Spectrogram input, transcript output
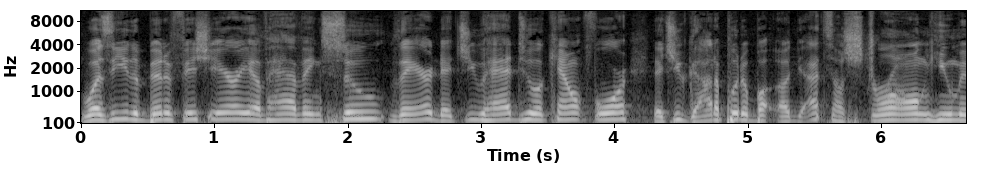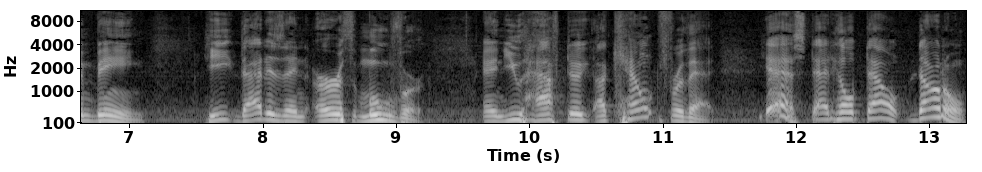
Was he the beneficiary of having Suh there that you had to account for? That you got to put a, uh, that's a strong human being. He that is an earth mover, and you have to account for that. Yes, that helped out Donald.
